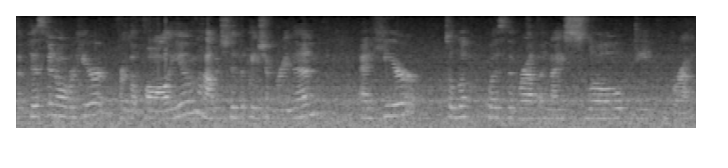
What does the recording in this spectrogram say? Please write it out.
the piston over here for the volume, how much did the patient breathe in, and here to look was the breath a nice slow deep breath.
